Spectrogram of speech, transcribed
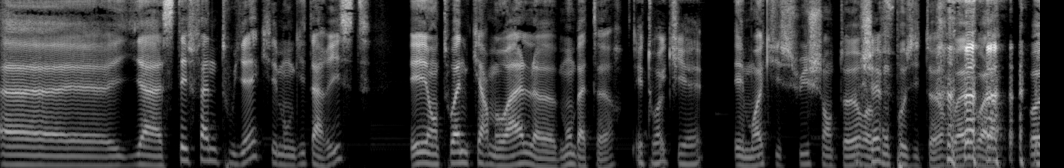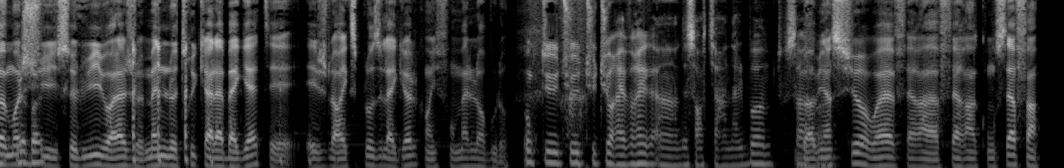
Euh, Il y a Stéphane Touillet qui est mon guitariste et Antoine Carmoal, euh, mon batteur. Et toi qui es Et moi qui suis chanteur, Chef. compositeur. Ouais, voilà. Ouais, moi Le je suis celui, voilà, je mène le truc à la baguette et, et je leur explose la gueule quand ils font mal leur boulot. Donc tu, tu, tu, tu rêverais hein, de sortir un album, tout ça. bah bien sûr, ouais, faire un, faire un concert. Enfin,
